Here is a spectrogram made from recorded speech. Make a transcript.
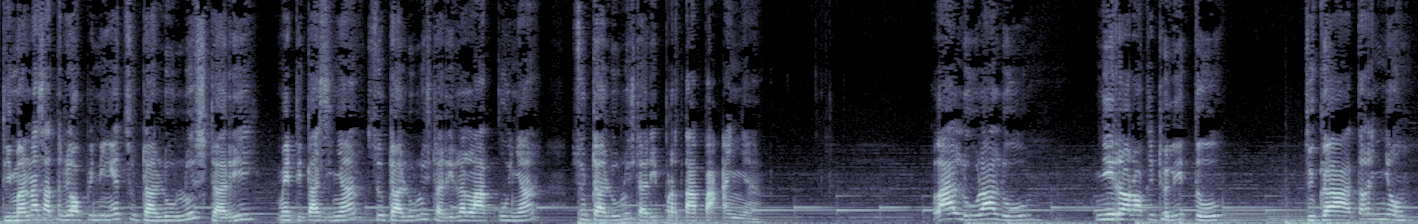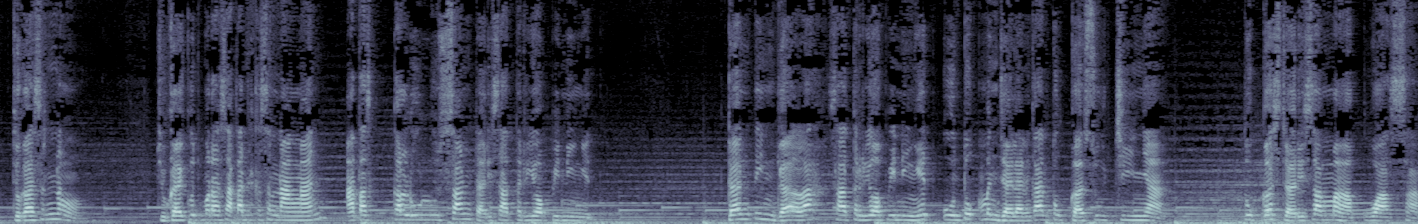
di mana Satrio Piningit sudah lulus dari meditasinya, sudah lulus dari lelakunya, sudah lulus dari pertapaannya. Lalu lalu Nyi Roro Kidul itu juga ternyuh, juga seneng, juga ikut merasakan kesenangan atas kelulusan dari Satrio Piningit dan tinggallah Satrio Piningit untuk menjalankan tugas sucinya tugas dari Sang Maha Kuasa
